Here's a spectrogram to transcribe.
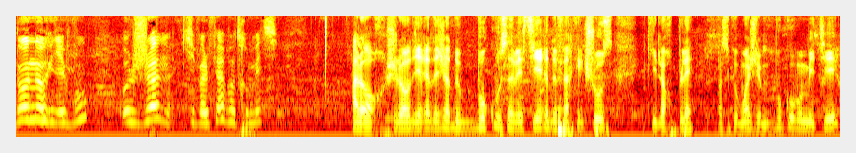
donneriez-vous aux jeunes qui veulent faire votre métier? Alors, je leur dirais déjà de beaucoup s'investir et de faire quelque chose qui leur plaît. Parce que moi, j'aime beaucoup mon métier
